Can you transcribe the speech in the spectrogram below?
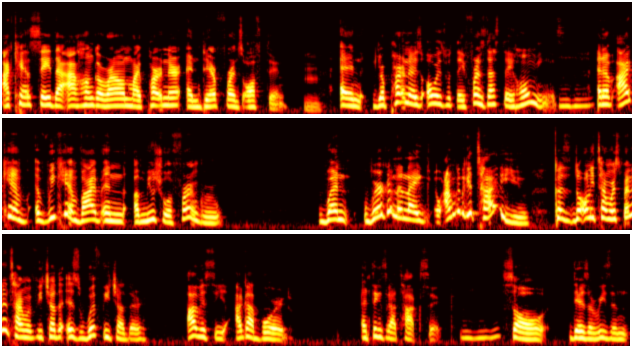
I can't say that I hung around my partner and their friends often, hmm. and your partner is always with their friends. That's their homies, mm-hmm. and if I can't if we can't vibe in a mutual friend group, when we're gonna like I'm gonna get tired of you because the only time we're spending time with each other is with each other. Obviously, I got bored, and things got toxic. Mm-hmm. So there's a reason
